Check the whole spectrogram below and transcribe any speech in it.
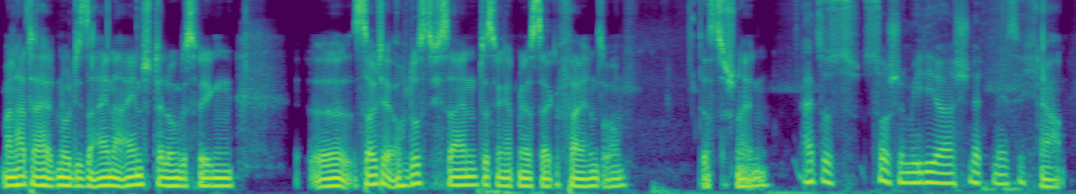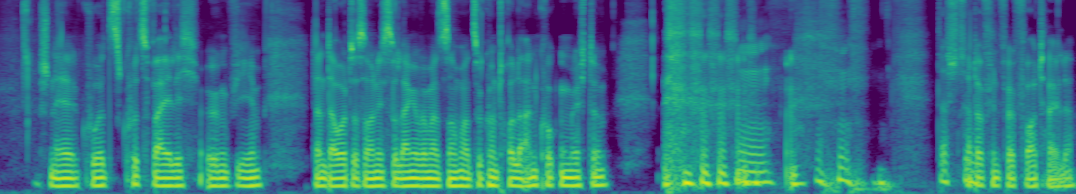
Man hatte halt nur diese eine Einstellung, deswegen äh, sollte ja auch lustig sein. Deswegen hat mir das sehr gefallen, so das zu schneiden. Also Social Media schnittmäßig. Ja, schnell, kurz, kurzweilig irgendwie. Dann dauert das auch nicht so lange, wenn man es nochmal zur Kontrolle angucken möchte. Das Hat stimmt. auf jeden Fall Vorteile.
